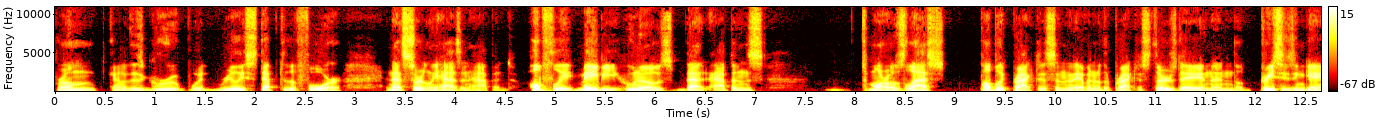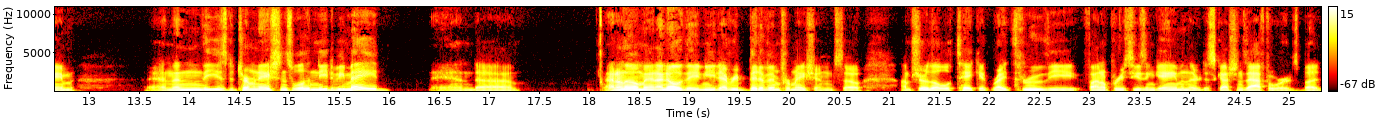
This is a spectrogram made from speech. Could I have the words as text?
from kind of this group would really step to the fore, and that certainly hasn't happened. Hopefully, maybe who knows that happens tomorrow's last public practice, and then they have another practice Thursday, and then the preseason game, and then these determinations will need to be made. And uh, I don't know, man. I know they need every bit of information, so I'm sure they'll take it right through the final preseason game and their discussions afterwards. But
